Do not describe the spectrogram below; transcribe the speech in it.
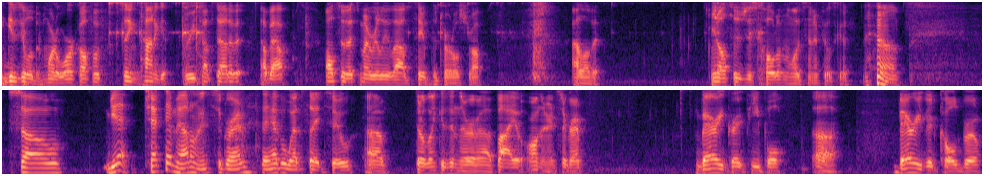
it gives you a little bit more to work off of. So you can kind of get three cups out of it. About. Also, that's my really loud save the turtle straw. I love it. It also is just cold on the lips and it feels good. so, yeah, check them out on Instagram. They have a website too. Uh, their link is in their uh, bio on their Instagram. Very great people. Uh, very good cold brew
